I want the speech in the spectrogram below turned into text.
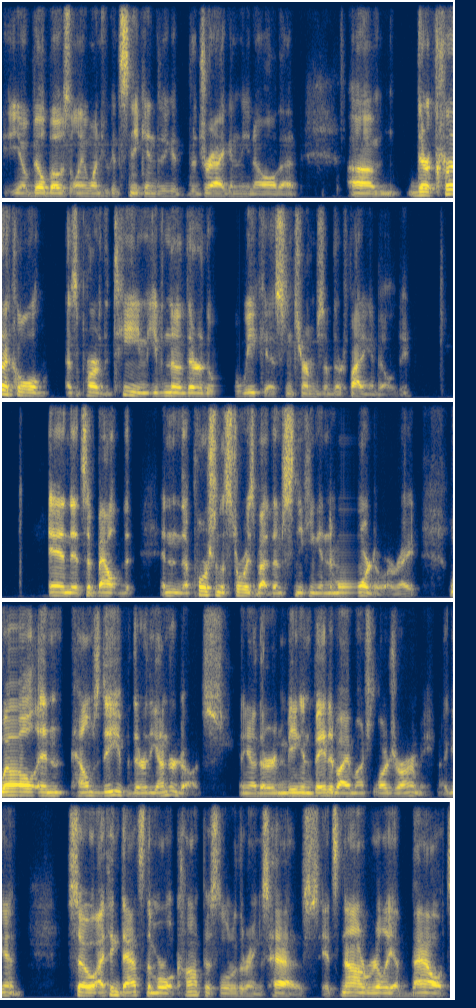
you know, Bilbo's the only one who can sneak into the- dragon, you know, all that. Um, they're critical as a part of the team, even though they're the weakest in terms of their fighting ability. And it's about, the, and a portion of the story is about them sneaking into Mordor, right? Well, in Helm's Deep, they're the underdogs. You know, they're being invaded by a much larger army again. So I think that's the moral compass Lord of the Rings has. It's not really about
